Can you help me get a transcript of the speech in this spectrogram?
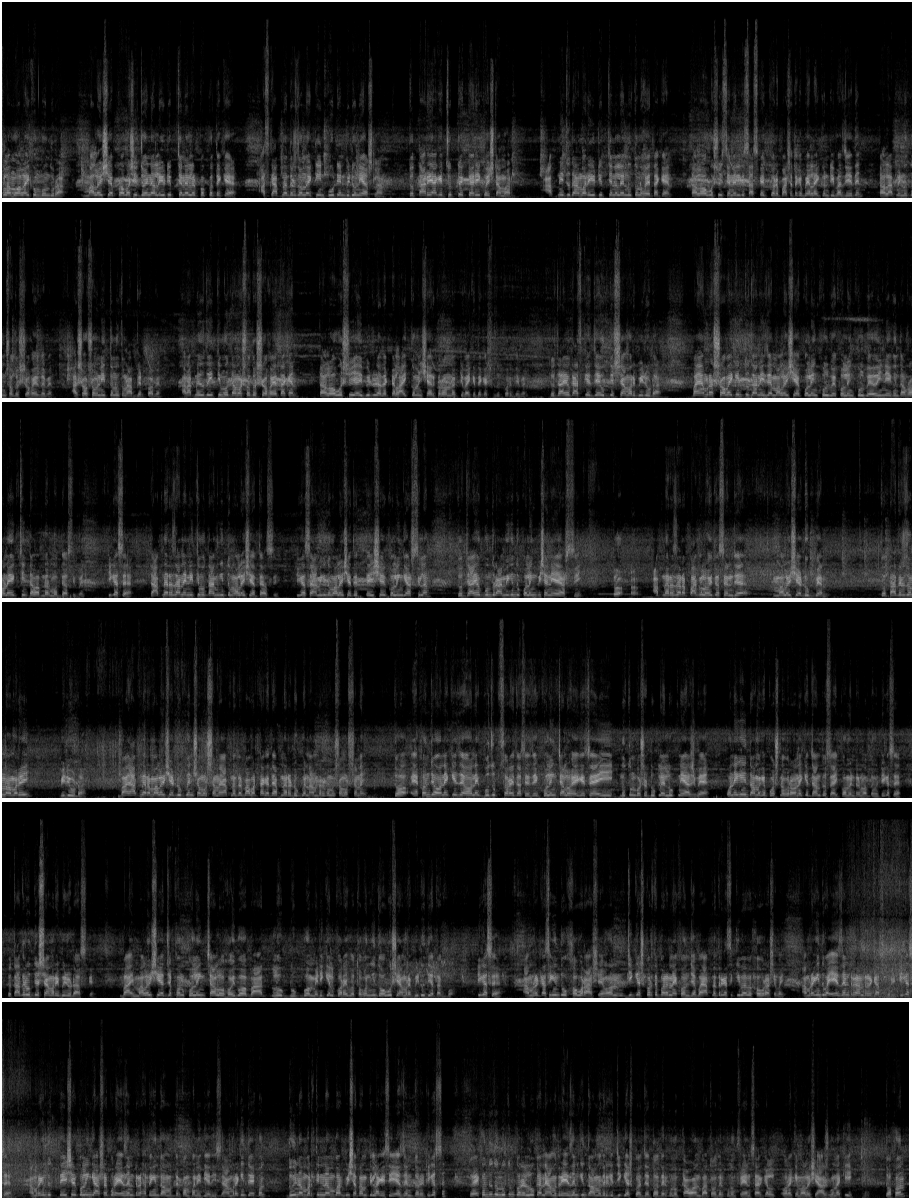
আসসালামু আলাইকুম বন্ধুরা। মালয়েশিয়া প্রবাসী জৈনাল ইউটিউব চ্যানেলের পক্ষ থেকে আজকে আপনাদের জন্য একটি ইম্পর্টেন্ট ভিডিও নিয়ে আসলাম। তো তারই আগে ছোট্ট একটা রিকোয়েস্ট আমার। আপনি যদি আমার ইউটিউব চ্যানেলে নতুন হয়ে থাকেন, তাহলে অবশ্যই চ্যানেলটি সাবস্ক্রাইব করে পাশে থেকে বেল আইকনটি বাজিয়ে দিন, তাহলে আপনি নতুন সদস্য হয়ে যাবেন। আর সবসময় নিত্য নতুন আপডেট পাবেন। আর আপনি যদি ইতিমধ্যে আমার সদস্য হয়ে থাকেন তাহলে অবশ্যই এই ভিডিওটাতে একটা লাইক কমেন্ট শেয়ার করে অন্য একটি বাইকে দেখার সুযোগ করে দেবেন। তো যাই হোক, আজকে যে উদ্দেশ্যে আমার ভিডিওটা, ভাই, আমরা সবাই কিন্তু জানি যে মালয়েশিয়া কলিং খুলবে কলিং খুলবে ওই নিয়ে কিন্তু আমরা অনেক চিন্তা ভাবনার মধ্যে আছি ভাই। ঠিক আছে? তা আপনারা জানেন, ইতিমধ্যে আমি কিন্তু মালয়েশিয়াতে আছি। ঠিক আছে? আমি কিন্তু মালয়েশিয়াতে তেইশে কলিংয়ে আসছিলাম। তো যাই হোক বন্ধুরা, আমি কিন্তু কলিং বিষয় নিয়ে আসছি। তো আপনারা যারা পাগল হইতেছেন যে মালয়েশিয়া ঢুকবেন তো তাদের জন্য আমার এই ভিডিওটা। ভাই, আপনারা মালয়েশিয়া ঢুকবেন, সমস্যা নাই। আপনাদের বাবার টাকা দিয়ে আপনারা ঢুকবেন, আমরার কোনো সমস্যা নাই। তো এখন যে অনেকে যে অনেক গুজব ছড়াইতেছে, যে কলিং চালু হয়ে গেছে, এই নতুন বছর ঢুকলে লুক নিয়ে আসবে অনেকে কিন্তু আমাকে প্রশ্ন করে, অনেকে জানতে চাই কমেন্টের মাধ্যমে, ঠিক আছে? তো তাদের উদ্দেশ্যে আমার এই ভিডিওটা আজকে। ভাই মালয়েশিয়ার যখন কলিং চালু হইব বা লোক ঢুকবো মেডিকেল করাইব, তখন কিন্তু অবশ্যই আমরা ভিডিও দিয়ে থাকব, ঠিক আছে? আমার কাছে কিন্তু খবর আসে। অন জিজ্ঞেস করতে পারেন এখন যে, ভাই, আপনাদের কাছে কীভাবে খবর আসে ভাই? আমরা কিন্তু, ভাই এজেন্টের আন্ডারে কাজ করি, ঠিক আছে? আমরা কিন্তু তেইশের কলিঙ্গে আসার পরে এজেন্টের হাতে কিন্তু আমাদের কোম্পানি দিয়ে দিছে। আমরা কিন্তু এখন দুই নাম্বার তিন নাম্বার বিশাতামতি লাগাইছি এজেন্ট ধরে, ঠিক আছে? তো এখন যদি নতুন করে লোক আনে, আমাদের এজেন্ট কিন্তু আমাদেরকে জিজ্ঞাসা করে যে, তোদের কোনো কাওয়ান বা তোদের কোনো ফ্রেন্ড সার্কেল ওরা কি মালয়েশিয়া আসব নাকি? তখন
